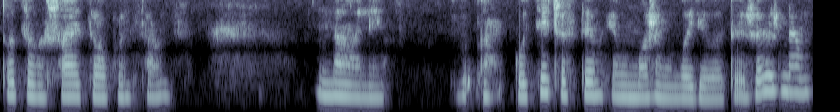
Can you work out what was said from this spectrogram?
Тут залишається Open Sans. Далі. Оці частинки ми можемо виділити жирним.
